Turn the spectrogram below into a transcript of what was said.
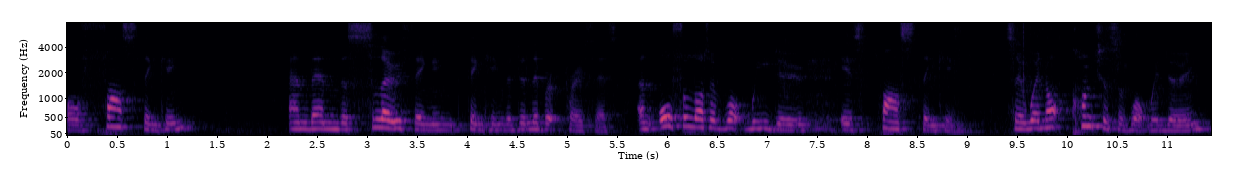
of fast thinking and then the slow thinking, thinking, the deliberate process. An awful lot of what we do is fast thinking. So we're not conscious of what we're doing,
